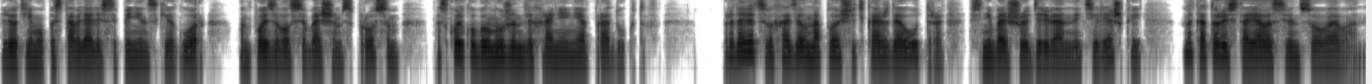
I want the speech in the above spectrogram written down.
Лед ему поставляли с Апеннинских гор, он пользовался большим спросом, поскольку был нужен для хранения продуктов. Продавец выходил на площадь каждое утро с небольшой деревянной тележкой, на которой стояла свинцовая ванна.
